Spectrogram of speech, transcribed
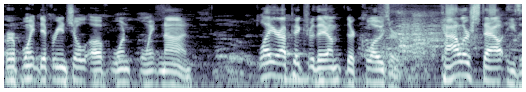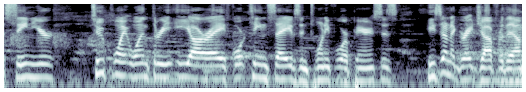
for a point differential of 1.9. Player I picked for them, their closer, Kyler Stout. He's a senior, 2.13 ERA, 14 saves in 24 appearances. He's done a great job for them.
